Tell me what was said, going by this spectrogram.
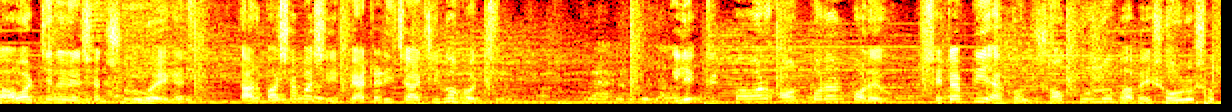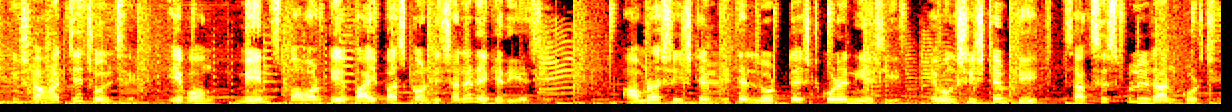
পাওয়ার জেনারেশন শুরু হয়ে গেছে। তার পাশাপাশি ব্যাটারি চার্জিংও হচ্ছে। ইলেকট্রিক পাওয়ার অন করার পরেও সেটআপটি এখন সম্পূর্ণভাবে সৌরশক্তির সাহায্যে চলছে এবং মেন্স পাওয়ারকে বাইপাস কন্ডিশনে রেখে দিয়েছে। আমরা সিস্টেমটিতে লোড টেস্ট করে নিয়েছি এবং সিস্টেমটি সাকসেসফুলি রান করছে।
